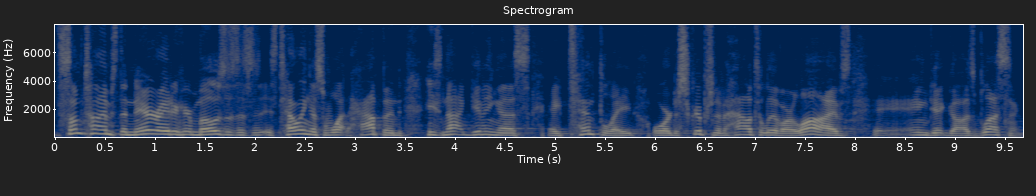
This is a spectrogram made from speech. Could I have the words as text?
sometimes the narrator here, Moses, is, is, telling us what happened. He's not giving us a template or a description of how to live our lives and get God's blessing.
